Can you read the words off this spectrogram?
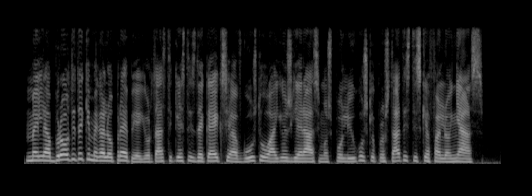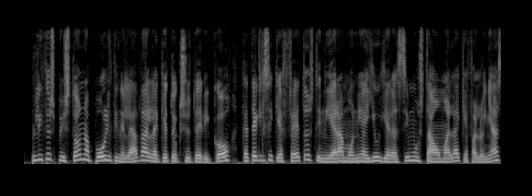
Με λαμπρότητα και μεγαλοπρέπεια γιορτάστηκε στις 16 Αυγούστου ο Άγιος Γεράσιμος, πολιούχος και προστάτης της Κεφαλονιάς. Πλήθος πιστών από όλη την Ελλάδα αλλά και το εξωτερικό κατέκλυσε και φέτος την ιερά μονή Αγίου Γερασίμου στα Ομαλά Κεφαλονιάς,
